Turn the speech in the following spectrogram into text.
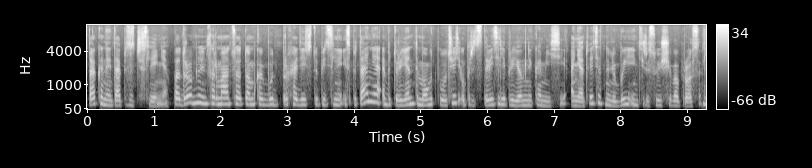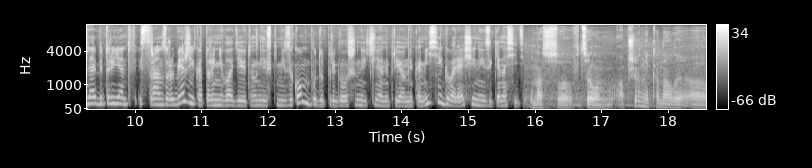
так и на этапе зачисления. Подробную информацию о том, как будут проходить вступительные испытания, абитуриенты могут получить у представителей приемной комиссии. Они ответят на любые интересующие вопросы. Для абитуриентов из стран зарубежья, которые не владеют английским языком, будут приглашены члены приемной комиссии, говорящие на языке носителя. У нас э, в целом обширные каналы э,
